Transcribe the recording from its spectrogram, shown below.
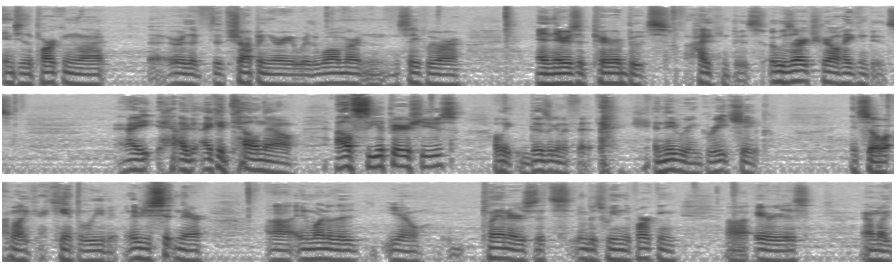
into the parking lot uh, or the, the shopping area where the Walmart and the Safeway are, and there's a pair of boots, hiking boots, Ozark Trail hiking boots. I I, I could tell now I'll see a pair of shoes. I'm like, those are gonna fit, and they were in great shape. And so I'm like, I can't believe it. And they were just sitting there uh, in one of the you know planters that's in between the parking uh, areas. And I'm like,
